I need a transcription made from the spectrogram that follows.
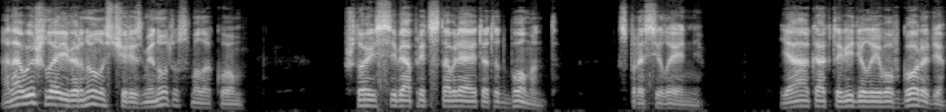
Она вышла и вернулась через минуту с молоком. Что из себя представляет этот Бомонд? спросила Энни. Я как-то видела его в городе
